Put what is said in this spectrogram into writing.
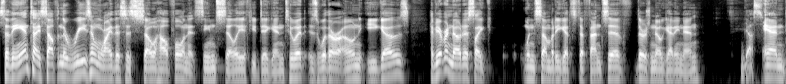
So the anti-self and the reason why this is so helpful and it seems silly if you dig into it is with our own egos. Have you ever noticed like when somebody gets defensive, there's no getting in? Yes. And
